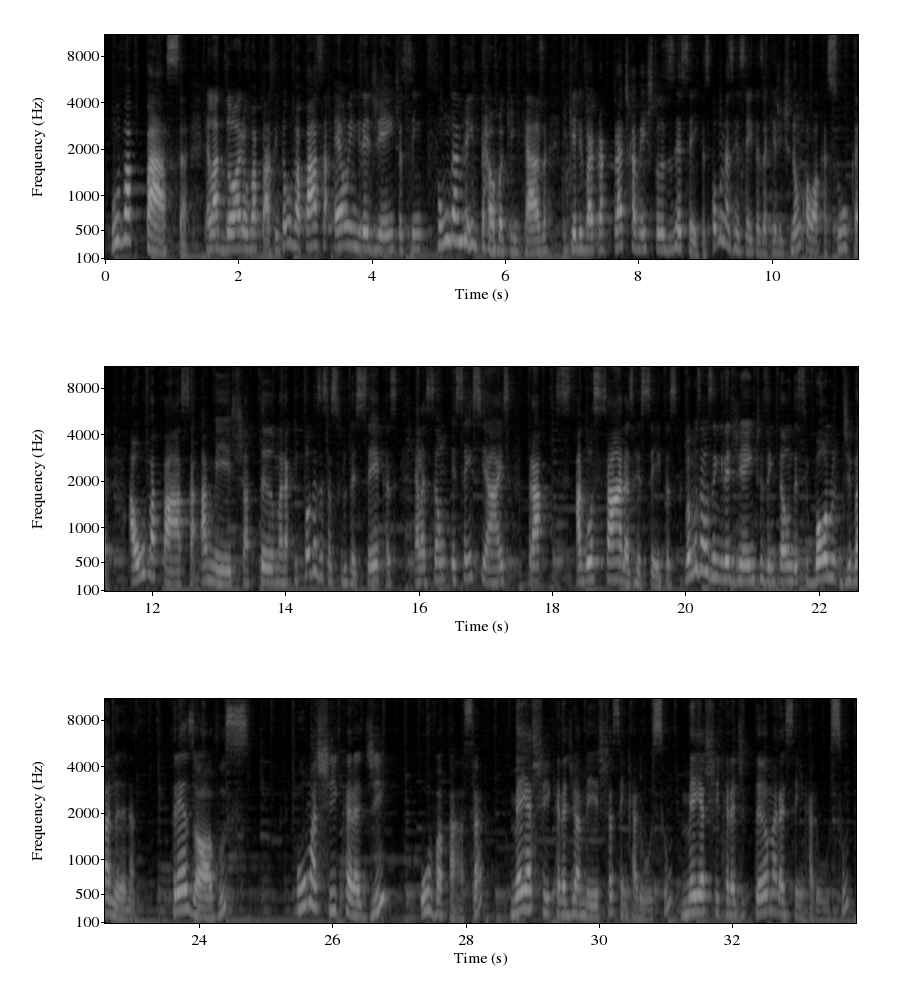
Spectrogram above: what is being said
Uva passa. Ela adora uva passa. Então, uva passa é um ingrediente assim fundamental aqui em casa e que ele vai para praticamente todas as receitas. Como nas receitas aqui a gente não coloca açúcar, a uva passa, ameixa, tâmara e todas essas frutas secas, elas são essenciais para adoçar as receitas. Vamos aos ingredientes então desse bolo de banana. Três ovos, uma xícara de uva passa, meia xícara de ameixa sem caroço, meia xícara de tâmara sem caroço,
